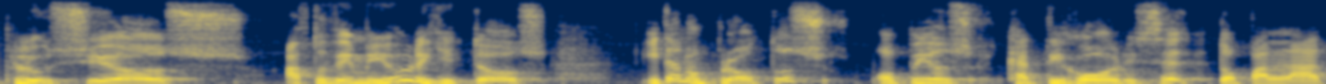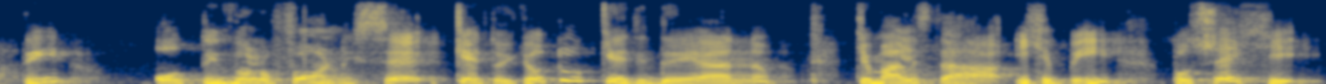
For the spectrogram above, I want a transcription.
πλούσιος, αυτοδημιούργητος, ήταν ο πρώτος ο οποίος κατηγόρησε το παλάτι ότι δολοφόνησε και το γιο του και την Ντεάννα. Και μάλιστα είχε πει πως έχει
